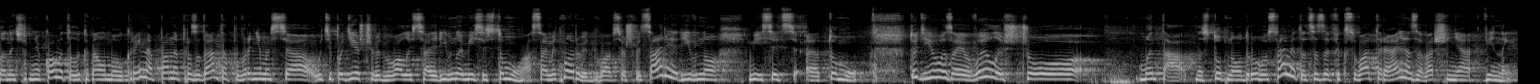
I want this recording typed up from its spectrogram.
Олена Чернякова, телеканал Ми Україна. Пане президенте, повернімося у ті події, що відбувалися рівно місяць тому. А саміт миру відбувався в Швейцарії рівно місяць е, тому. Тоді ви заявили, що мета наступного другого саміту це зафіксувати реальне завершення війни.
